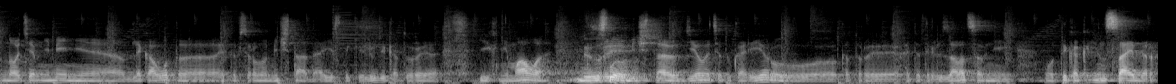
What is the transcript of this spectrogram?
но тем не менее для кого-то это все равно мечта, да, есть такие люди, которые, их немало, Безусловно. мечтают делать эту карьеру, которые хотят реализоваться в ней. Вот ты как инсайдер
